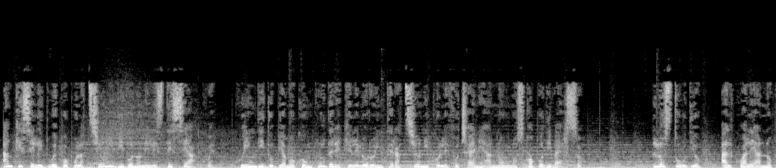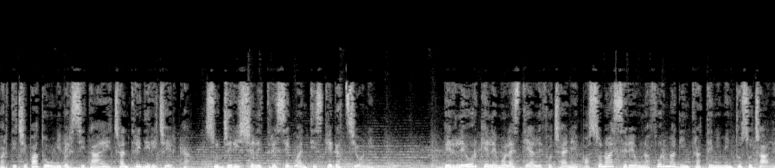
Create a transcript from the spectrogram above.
anche se le due popolazioni vivono nelle stesse acque quindi dobbiamo concludere che le loro interazioni con le focene hanno uno scopo diverso. Lo studio, al quale hanno partecipato università e centri di ricerca, suggerisce le tre seguenti spiegazioni. Per le orche le molestie alle focene possono essere una forma di intrattenimento sociale.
